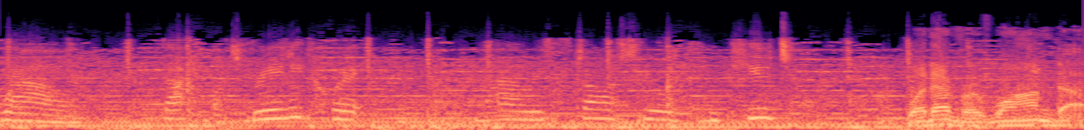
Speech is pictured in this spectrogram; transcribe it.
Wow, that was really quick. Now restart your computer. whatever Wanda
